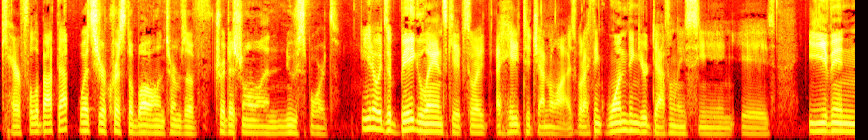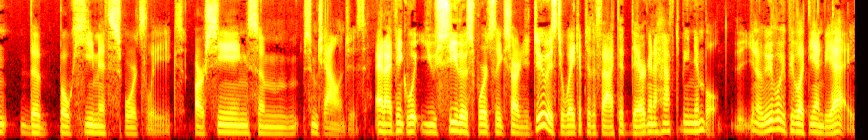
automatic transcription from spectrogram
careful about that. What's your crystal ball in terms of traditional and new sports? You know, it's a big landscape, so I, I hate to generalize, but I think one thing you're definitely seeing is even the behemoth sports leagues are seeing some some challenges. And I think what you see those sports leagues starting to do is to wake up to the fact that they're going to have to be nimble. You know, you look at people like the NBA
